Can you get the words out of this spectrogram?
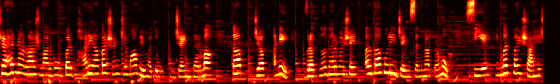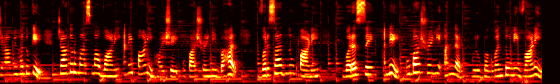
શહેરના રાજમાર્ગો ઉપર ભારે આકર્ષણ જમાવ્યું હતું. જૈન ધર્મ તપ જપ અને વ્રતનો ધર્મ છે. અલકાપુરી જૈન સંઘના પ્રમુખ સીએ હિંમતભાઈ શાહે જણાવ્યું હતું કે ચાતુર્માસમાં વાણી અને પાણી હોય છે. ઉપાશ્રયની બહાર વરસાદનું પાણી વરસશે અને ઉપાશ્રયની અંદર ગુરુ ભગવંતોની વાણી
